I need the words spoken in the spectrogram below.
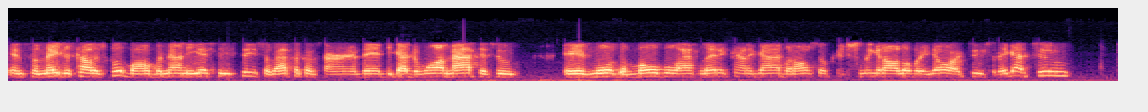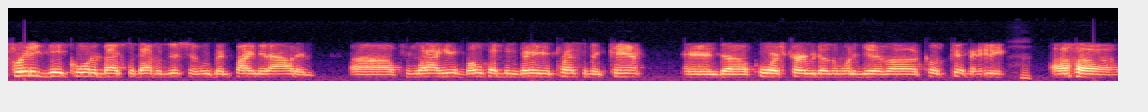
in some major college football, but not in the SEC, so that's a concern. And then you got D'Wan Mathis, who is more of the mobile, athletic kind of guy, but also can sling it all over the yard too. So they got two pretty good quarterbacks at that position who've been fighting it out. And uh, from what I hear, both have been very impressive in camp. And uh, of course, Kirby doesn't want to give uh, Coach Pittman any uh,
